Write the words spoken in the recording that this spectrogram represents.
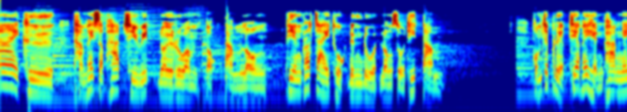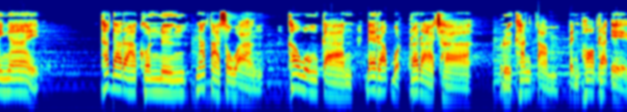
ง่ายๆคือทำให้สภาพชีวิตโดยรวมตกต่ำลง เพียงเพราะใจถูกดึงดูดลงสู่ที่ต่ำ ผมจะเปรียบเทียบให้เห็นภาพง่าย ๆ ถ้าดาราคนหนึ่งหน้าตาสว่าง เข้าวงการได้รับบทพระราชา หรือขั้นต่ำเป็นพ่อพระเอก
